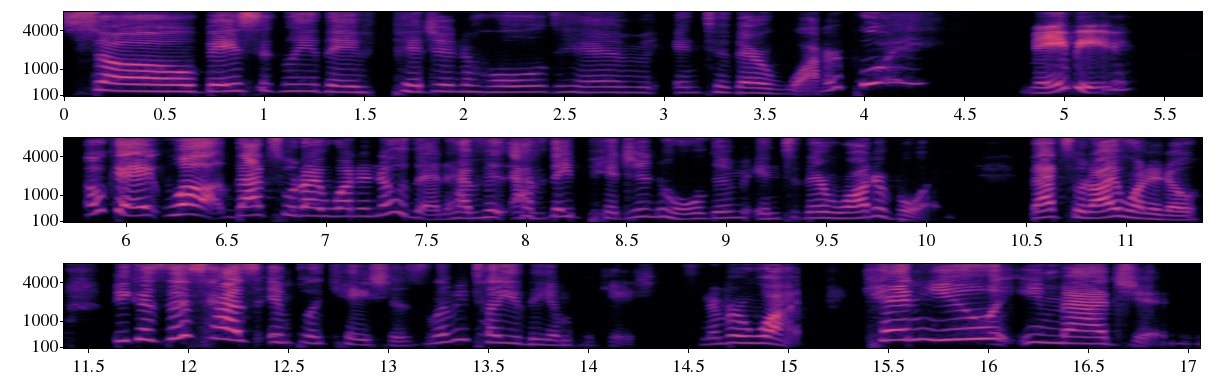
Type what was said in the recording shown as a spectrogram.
So basically they've pigeonholed him into their water boy? Maybe Okay, well, that's what I want to know then. Have have they pigeonholed him into their water boy? That's what I want to know because this has implications. Let me tell you the implications. Number one, can you imagine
